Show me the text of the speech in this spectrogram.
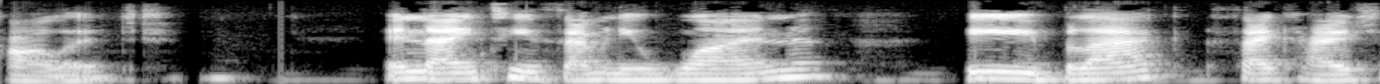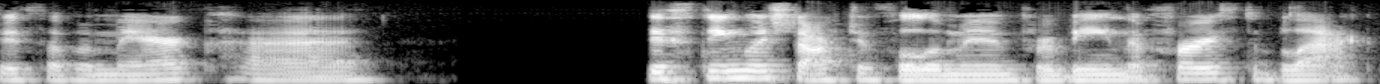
College. In 1971, the Black Psychiatrists of America distinguished Dr. Fullerman for being the first Black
